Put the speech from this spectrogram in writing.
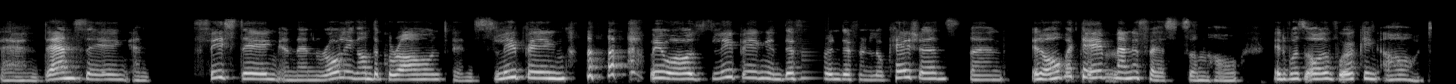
and dancing and feasting and then rolling on the ground and sleeping. we were sleeping in different, different locations and it all became manifest somehow. It was all working out.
